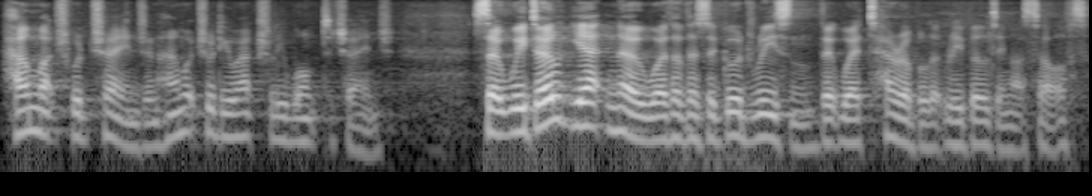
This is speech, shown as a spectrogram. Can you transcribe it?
How much would change, and how much would you actually want to change? So we don't yet know whether there's a good reason that we're terrible at rebuilding ourselves.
